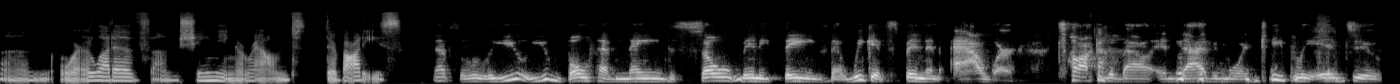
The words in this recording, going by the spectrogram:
um, or a lot of um, shaming around their bodies. Absolutely. You you both have named so many things that we could spend an hour talking about and diving more deeply into.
